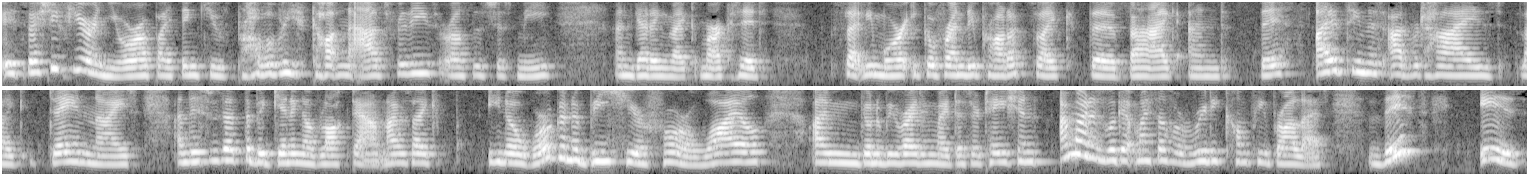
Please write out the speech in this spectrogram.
especially if you're in Europe I think you've probably gotten ads for these or else it's just me and getting like marketed slightly more eco-friendly products like the bag and this. I had seen this advertised like day and night and this was at the beginning of lockdown and I was like you know, we're gonna be here for a while. I'm gonna be writing my dissertation. I might as well get myself a really comfy bralette. This is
